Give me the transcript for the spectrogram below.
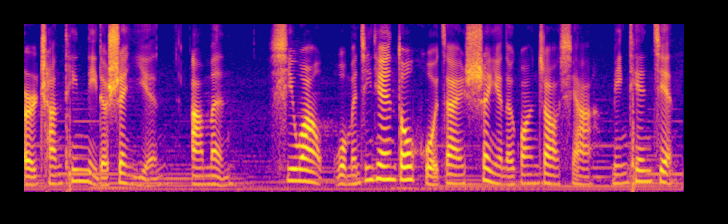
而常听你的圣言。阿门。希望我们今天都活在圣言的光照下。明天见。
